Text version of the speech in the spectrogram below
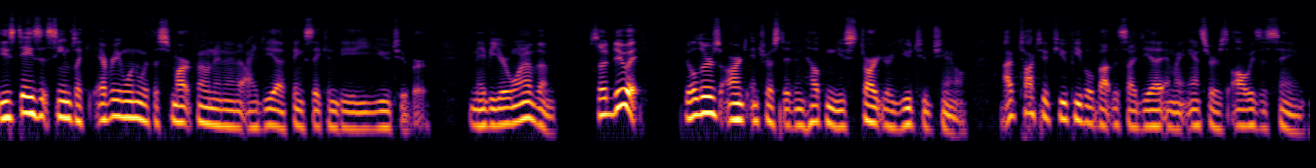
These days, it seems like everyone with a smartphone and an idea thinks they can be a YouTuber. Maybe you're one of them. So do it. Builders aren't interested in helping you start your YouTube channel. I've talked to a few people about this idea, and my answer is always the same.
